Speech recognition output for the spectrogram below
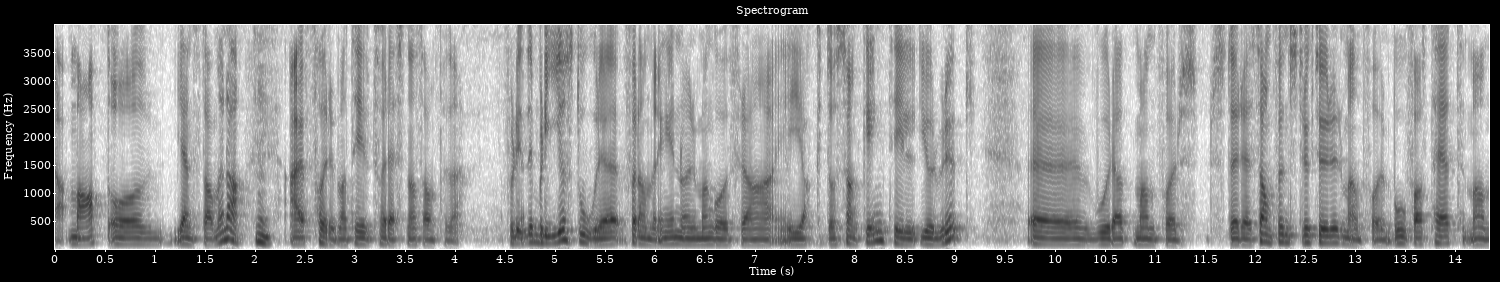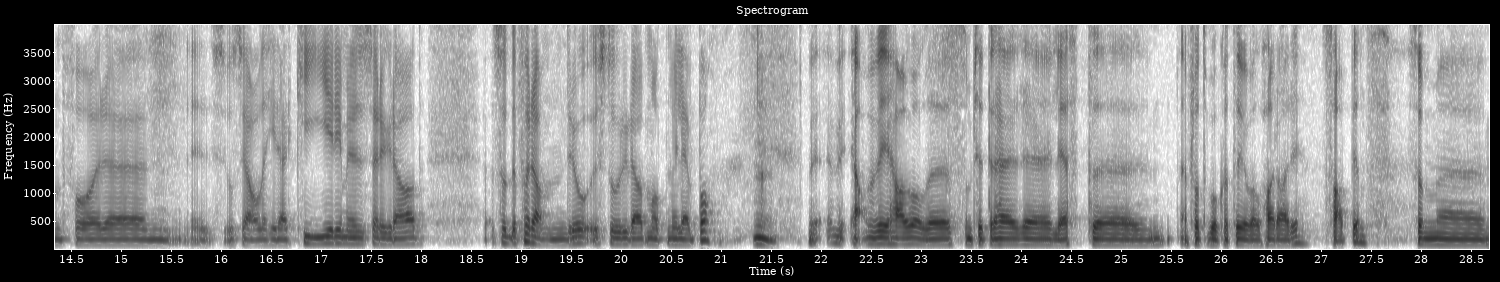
ja, mat og gjenstander, da, er formativt for resten av samfunnet. Fordi det blir jo store forandringer når man går fra jakt og sanking til jordbruk. Uh, hvor at man får større samfunnsstrukturer, man får bofasthet, man får uh, sosiale hierarkier i mye større grad. Så det forandrer jo i stor grad måten vi lever på. Vi- Ja, vi har jo alle som sitter her, eh, lest uh, den flotte boka til Yuval Harari, 'Sapiens', som jeg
